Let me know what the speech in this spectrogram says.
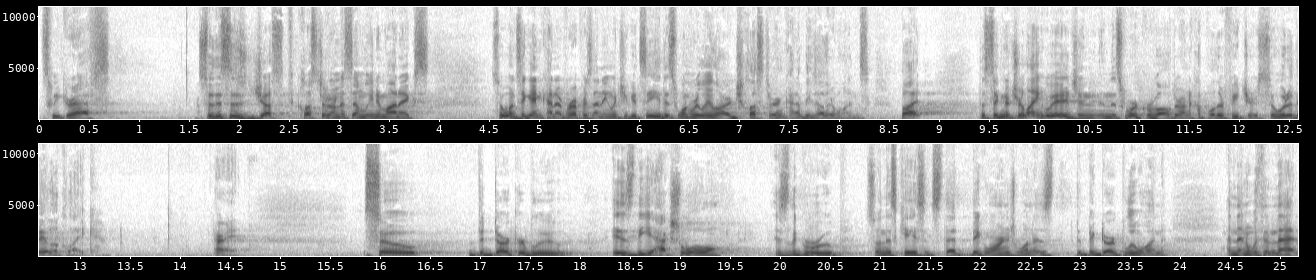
sweet graphs. So this is just clustered on assembly mnemonics. So once again, kind of representing what you could see, this one really large cluster and kind of these other ones. But the signature language and, and this work revolved around a couple other features. So what do they look like? All right. So the darker blue is the actual, is the group. So in this case, it's that big orange one is the big dark blue one. And then within that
